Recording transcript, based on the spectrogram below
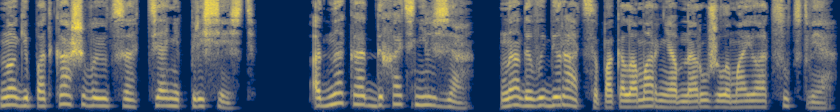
Ноги подкашиваются, тянет присесть. Однако отдыхать нельзя. Надо выбираться, пока Ламар не обнаружила мое отсутствие.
